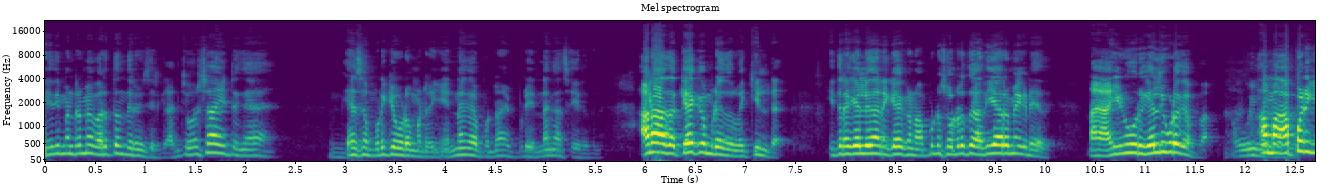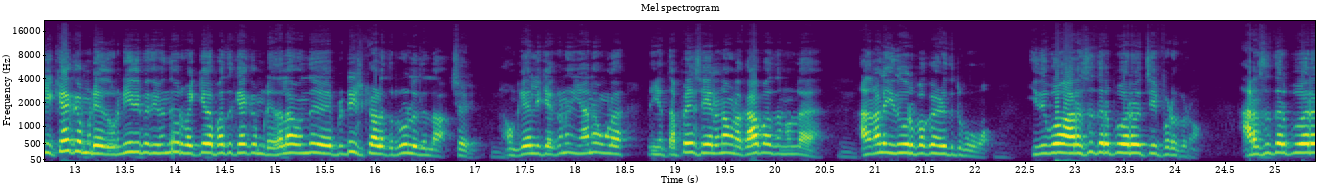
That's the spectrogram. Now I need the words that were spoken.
நீதிமன்றமே வருத்தம் தெரிவிச்சிருக்கு. அஞ்சு வருஷம் ஆயிட்டுங்க. கேஸை முடிக்க விட மாட்டீங்க என்னங்க அப்படின்னா இப்படி என்னங்க செய்யறது? ஆனால் அதை கேட்க முடியாது ஒரு வக்கீல்கிட்ட. இத்தனை கேள்வி தான் நீ கேட்கணும். அப்படின்னு சொல்கிறதுக்கு அதிகாரமே கிடையாது. நான் ஐநூறு கேள்வி கூட கேட்பேன். ஆமாம் அப்போ நீங்கள் கேட்க முடியாது. ஒரு நீதிபதி வந்து ஒரு வக்கீலை பார்த்து கேட்க முடியாது. அதெல்லாம் வந்து பிரிட்டிஷ் காலத்து ரூல் இதெல்லாம். சரி. அவங்க கேள்வி கேட்கணும். ஏன்னா உங்களை நீங்கள் தப்பே செய்யலைன்னா உங்களை காப்பாற்றணும்ல. அதனால இது ஒரு பக்கம் எடுத்துகிட்டு போவோம். இதுவோ அரசு தரப்பு வேற சீஃப் எடுக்கணும். அரசு தரப்பு வேற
